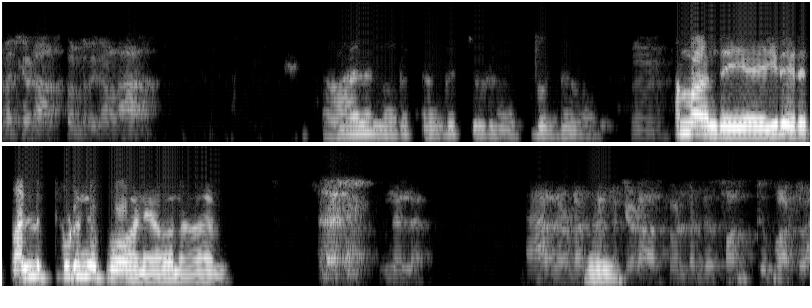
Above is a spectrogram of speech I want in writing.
தங்கச்சியோட ஹஸ்பண்ட் இருக்காங்களா? ஆலனோட தங்கச்சியோட ஹஸ்பண்ட் ஆமா அந்த இரு இரு பல்லு புடுங்க போவானே அவனா? இல்ல இல்ல. ஆலனோட. தங்கச்சியோட ஹஸ்பண்ட் வந்து ஃபர்ஸ்ட் பார்ட்ல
